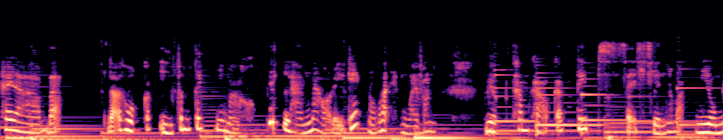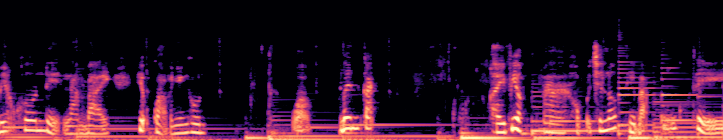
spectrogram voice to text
Hay là bạn đã thuộc các ý phân tích nhưng mà không biết làm nào để ghép nó lại một bài văn. Việc tham khảo các tips sẽ khiến cho bạn nhiều mẹo hơn để làm bài hiệu quả và nhanh hơn. Wow. bên cạnh cái việc mà học ở trên lớp thì bạn cũng có thể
